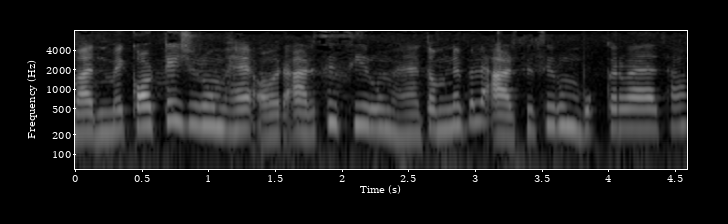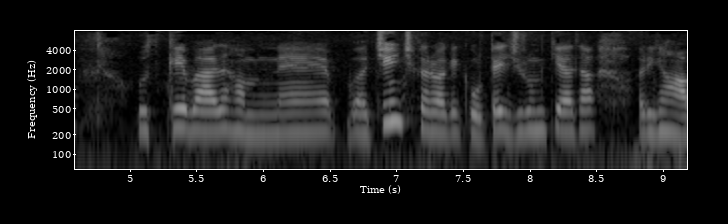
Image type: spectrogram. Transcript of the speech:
बाद में कॉटेज रूम है और आरसीसी रूम है। तो हमने पहले आरसीसी रूम बुक करवाया था। उसके बाद हमने चेंज करवा के कॉटेज रूम किया था। और यहाँ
